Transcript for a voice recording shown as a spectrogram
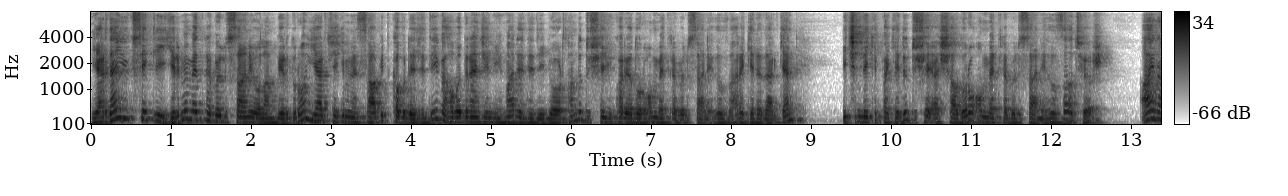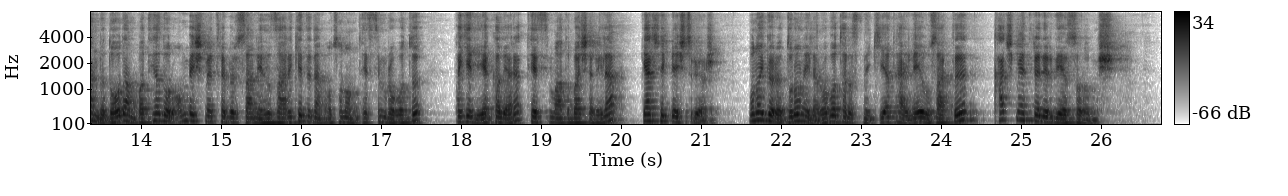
Yerden yüksekliği 20 metre bölü saniye olan bir drone yer çekiminin sabit kabul edildiği ve hava direncinin ihmal edildiği bir ortamda düşey yukarıya doğru 10 metre bölü saniye hızla hareket ederken içindeki paketi düşey aşağı doğru 10 metre bölü saniye hızla atıyor. Aynı anda doğudan batıya doğru 15 metre bölü saniye hızla hareket eden otonom teslim robotu paketi yakalayarak teslimatı başarıyla gerçekleştiriyor. Buna göre drone ile robot arasındaki yatay L uzaklığı kaç metredir diye sorulmuş.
